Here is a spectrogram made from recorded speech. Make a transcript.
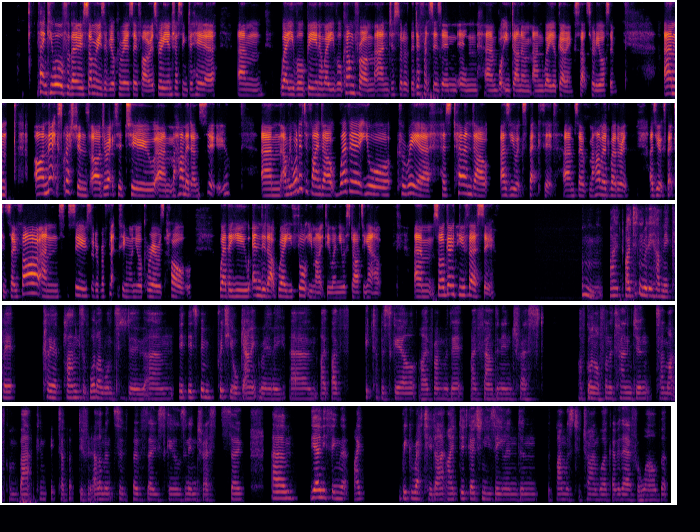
Thank you all for those summaries of your career so far. It's really interesting to hear um, where you've all been and where you've all come from, and just sort of the differences in in um, what you've done and, and, where you're going. So that's really awesome. Um, our next questions are directed to um, Mohammed and Sue. Um, and we wanted to find out whether your career has turned out as you expected. Um, so, Mohammed, whether it as you expected so far, and Sue, sort of reflecting on your career as a whole, whether you ended up where you thought you might do when you were starting out. Um, so, I'll go to you first, Sue. Mm, I, I didn't really have any clear clear plans of what I wanted to do. Um, it, has been pretty organic, really. Um, I, I've picked up a skill, I've run with it, I've found an interest. I've gone off on a tangent. I might have come back and picked up different elements of, of those skills and interests. So um, the only thing that I regretted, I, I did go to New Zealand and the plan was to try and work over there for a while, but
